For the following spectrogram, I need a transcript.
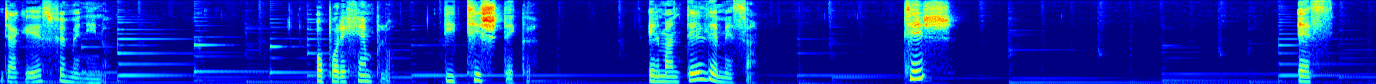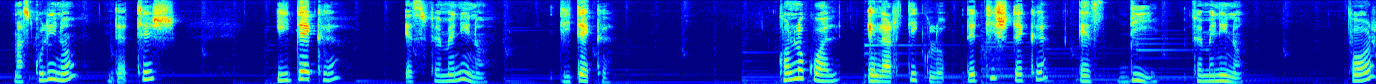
ya que es femenino. O por ejemplo, die Tischdecke, el mantel de mesa. Tisch es masculino, der Tisch, y Decke es femenino, die Decke. Con lo cual, el artículo de Tischdecke es die, femenino, por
